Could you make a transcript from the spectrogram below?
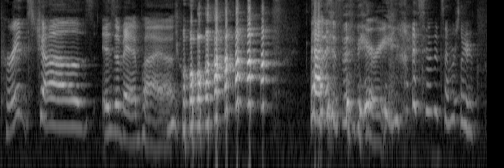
Prince Charles is a vampire. that is the theory. It sounded so much like a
